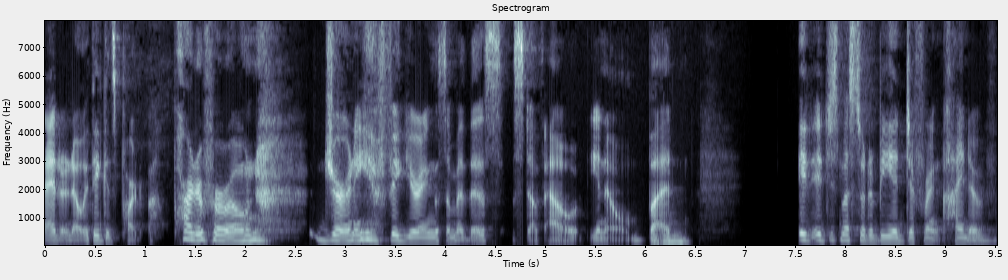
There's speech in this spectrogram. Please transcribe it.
I don't know, I think it's part part of her own journey of figuring some of this stuff out, you know, but mm-hmm. It, it just must sort of be a different kind of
